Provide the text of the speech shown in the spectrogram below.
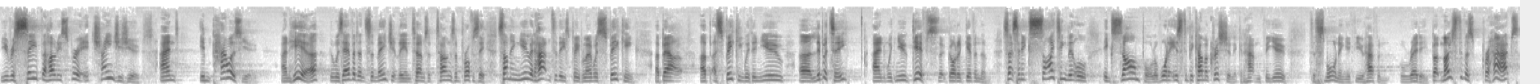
You receive the Holy Spirit, it changes you and empowers you. And here, there was evidence immediately in terms of tongues and prophecy. Something new had happened to these people, and they were speaking about, uh, uh, speaking with a new uh, liberty and with new gifts that God had given them. So it's an exciting little example of what it is to become a Christian. It can happen for you this morning if you haven't already. But most of us, perhaps,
